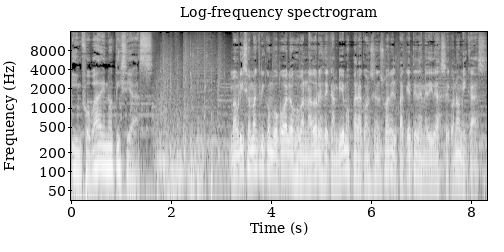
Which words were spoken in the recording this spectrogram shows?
Infobae Noticias. Mauricio Macri convocó a los gobernadores de Cambiemos para consensuar el paquete de medidas económicas.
